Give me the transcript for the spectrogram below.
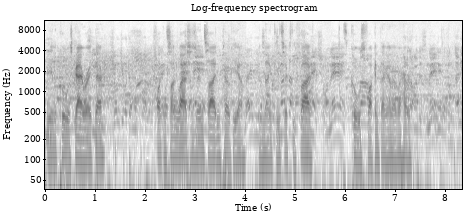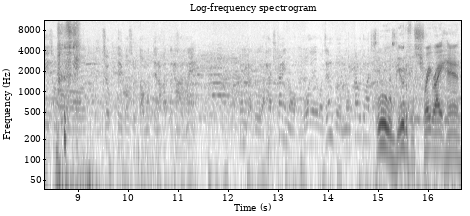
being the coolest guy right there. Fucking sunglasses inside in Tokyo in 1965. It's the coolest fucking thing I've ever heard. 強く抵抗するとは思ってなかったでしょうね。とにかく8回の防衛を全部ノックアウト勝ちして Ooh, beautiful straight right hand.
